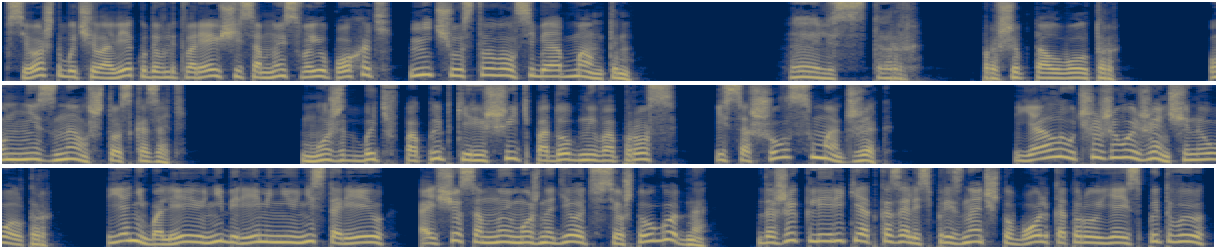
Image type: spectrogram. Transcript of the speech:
Все, чтобы человек, удовлетворяющий со мной свою похоть, не чувствовал себя обманутым. «Эльстер», — прошептал Уолтер. Он не знал, что сказать. Может быть, в попытке решить подобный вопрос и сошел с ума Джек? Я лучше живой женщины, Уолтер. Я не болею, не беременею, не старею, а еще со мной можно делать все, что угодно. Даже клирики отказались признать, что боль, которую я испытываю,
